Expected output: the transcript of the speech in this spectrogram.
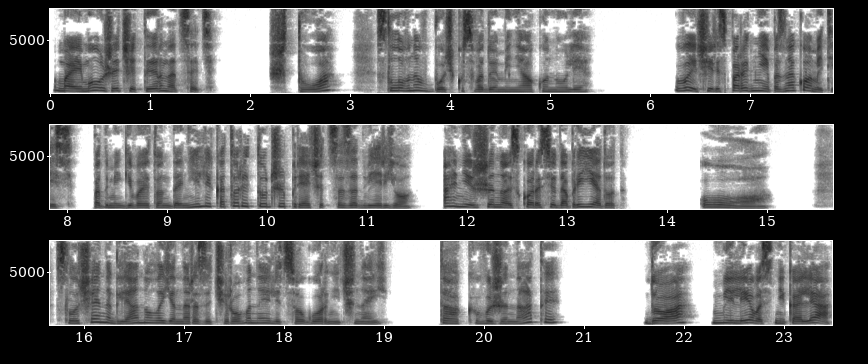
Моему уже четырнадцать. Что? Словно в бочку с водой меня окунули. Вы через пару дней познакомитесь, подмигивает он Даниле, который тут же прячется за дверью. Они с женой скоро сюда приедут. О! Случайно глянула я на разочарованное лицо горничной. Так вы женаты? Да, Милева с Николя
